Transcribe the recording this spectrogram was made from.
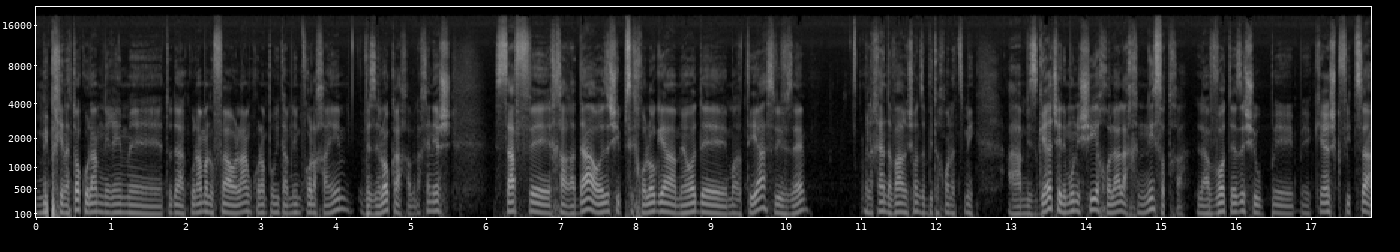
מבחינתו כולם נראים, אה, אתה יודע, כולם אלופי העולם, כולם פה מתאמנים כל החיים, וזה לא ככה, ולכן יש סף אה, חרדה או איזושהי פסיכולוגיה מאוד אה, מרתיעה סביב זה, ולכן הדבר הראשון זה ביטחון עצמי. המסגרת של אימון אישי יכולה להכניס אותך, להוות איזשהו קרש קפיצה,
